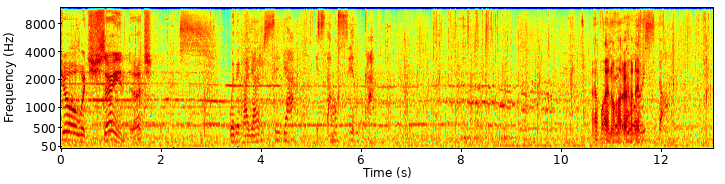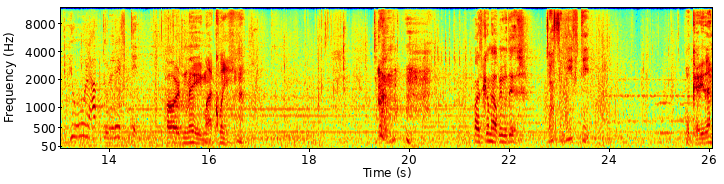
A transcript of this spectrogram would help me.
sure what you're saying, Dutch. Vähän know how door is stuck. You'll have to lift it. Pardon me, my queen. Arthur, come help me with this. Just lift it. Okay, then.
